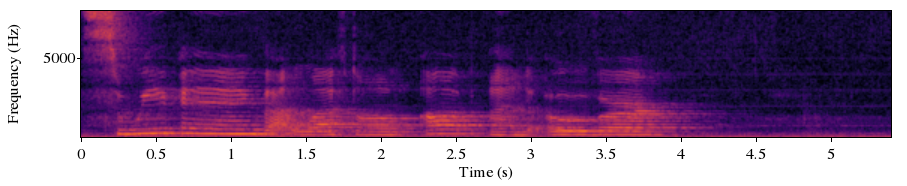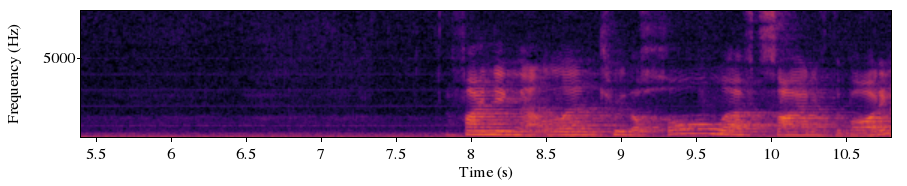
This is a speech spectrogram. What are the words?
sweeping that left arm up and over Finding that length through the whole left side of the body.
